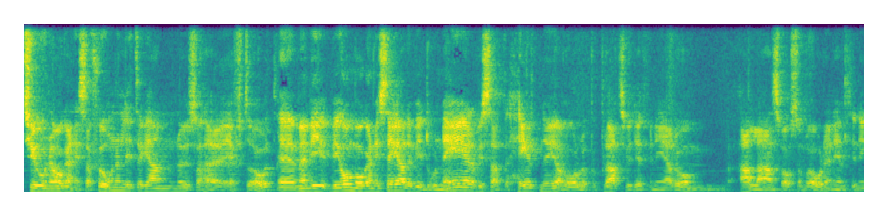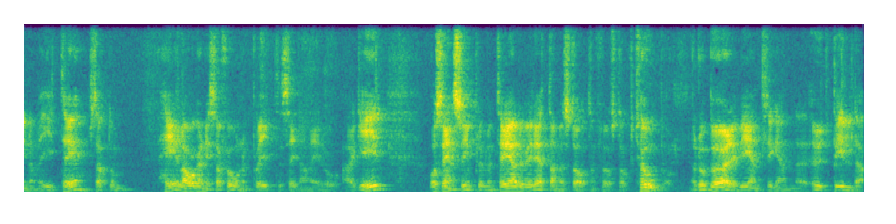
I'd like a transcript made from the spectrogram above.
tuna organisationen lite grann nu så här efteråt. Eh, men vi, vi omorganiserade, vi drog ner, vi satte helt nya roller på plats. Vi definierade om alla ansvarsområden egentligen inom IT. Så att de, hela organisationen på IT-sidan är då agil. Och sen så implementerade vi detta med starten 1 oktober. Och då började vi egentligen eh, utbilda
